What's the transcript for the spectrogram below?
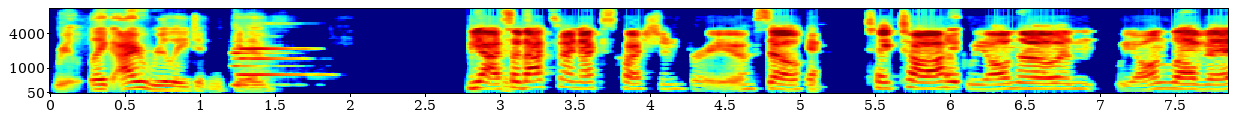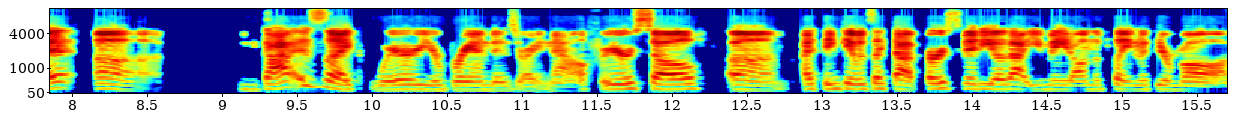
really like I really didn't give. Yeah, so that's my next question for you. So yeah. TikTok, we all know and we all love it. Um that is like where your brand is right now for yourself. Um, I think it was like that first video that you made on the plane with your mom.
